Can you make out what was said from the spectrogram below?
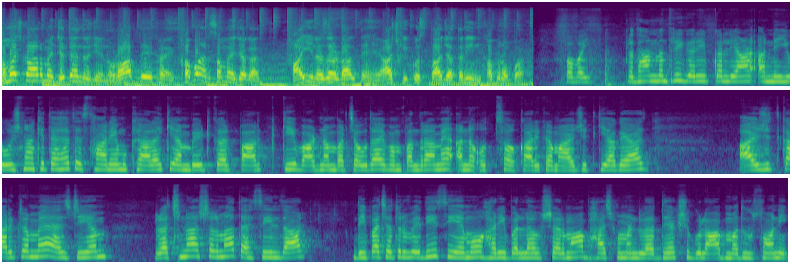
नमस्कार, मैं जितेंद्र जैन और आप देख रहे हैं खबर समय जगत। आई नज़र डालते हैं आज की कुछ ताज़ा तरीन खबरों पर। पवई, प्रधानमंत्री गरीब कल्याण अन्न योजना के तहत स्थानीय मुख्यालय के अंबेडकर पार्क के वार्ड नंबर 14 एवं 15 में अन्न उत्सव कार्यक्रम आयोजित किया गया। आयोजित कार्यक्रम में एसडीएम रचना शर्मा, तहसीलदार दीपा चतुर्वेदी सीएमओ हरिबल्लभ शर्मा, भाजपा मंडल अध्यक्ष गुलाब मधु सोनी,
